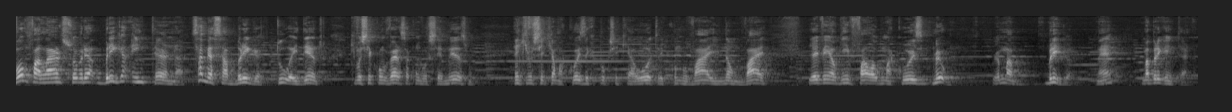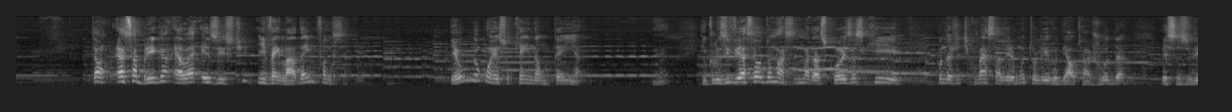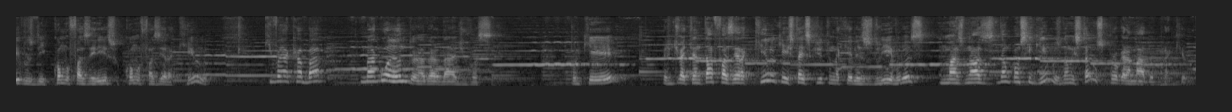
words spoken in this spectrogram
vou falar sobre a briga interna. Sabe essa briga tua aí dentro, que você conversa com você mesmo, em que você quer uma coisa, daqui a pouco você quer outra, e como vai e não vai, e aí vem alguém e fala alguma coisa, meu, é uma briga, né? Uma briga interna. Então, essa briga, ela existe e vem lá da infância. Eu não conheço quem não tenha. Né? Inclusive, essa é uma, uma das coisas que quando a gente começa a ler muito livro de autoajuda, esses livros de como fazer isso, como fazer aquilo, que vai acabar magoando, na verdade, você. Porque a gente vai tentar fazer aquilo que está escrito naqueles livros, mas nós não conseguimos, não estamos programados para aquilo.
